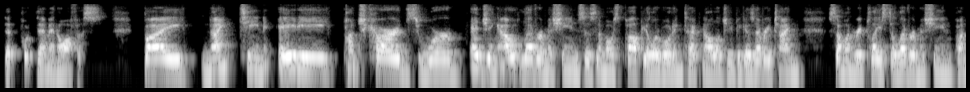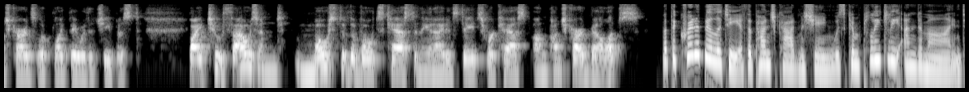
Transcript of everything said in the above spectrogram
that put them in office. By 1980, punch cards were edging out lever machines as the most popular voting technology because every time someone replaced a lever machine, punch cards looked like they were the cheapest. By 2000, most of the votes cast in the United States were cast on punch card ballots. But the credibility of the punch card machine was completely undermined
